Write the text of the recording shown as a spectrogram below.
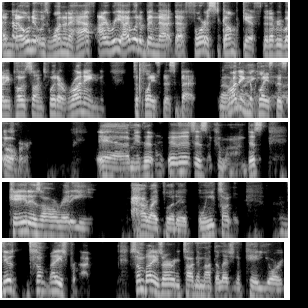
and known it was one and a half, I re I would have been that that Forrest Gump gift that everybody posts on Twitter, running to place this bet, Oh running to my place this over. Yeah, I mean, the, this is come on. This Cade is already. How do I put it? When you talk, there's somebody's somebody's already talking about the legend of Cade York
